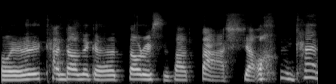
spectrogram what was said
我也看到那个 Doris 在大笑。你看，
